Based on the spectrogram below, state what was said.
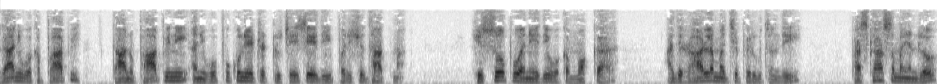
గాని ఒక పాపి తాను పాపిని అని ఒప్పుకునేటట్లు చేసేది పరిశుద్ధాత్మ. హిస్సోపు అనేది ఒక మొక్క అది రాళ్ళ మధ్య పెరుగుతుంది. పస్కా సమయంలో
